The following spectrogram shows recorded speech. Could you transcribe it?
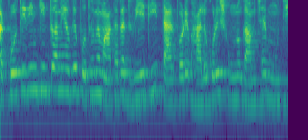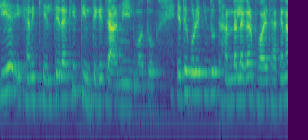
আর প্রতিদিন কিন্তু আমি ওকে প্রথমে মাথাটা ধুয়ে দিই, তারপরে ভালো করে শুকনো গামছায় মুছিয়ে এখানে খেলতে রাখি তিন থেকে চার মিনিট মতো। এতে করে কিন্তু ঠান্ডা লাগার ভয় থাকে না,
